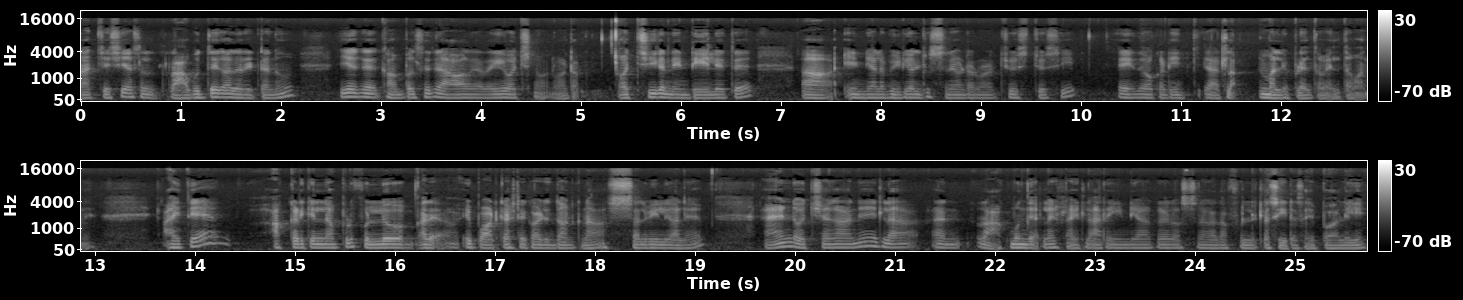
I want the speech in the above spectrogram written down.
నచ్చేసి అసలు రాబుద్దే కాదు రిటర్న్. ఇక కంపల్సరీ రావాలి కదా ఇక వచ్చినాం అనమాట వచ్చి ఇక నేను డైలీ అయితే ఇండియాలో వీడియోలు చూస్తూనే ఉంటారు మనం. చూసి చూసి ఏదో ఒకటి అట్లా మళ్ళీ ఎప్పుడు వెళ్తాం వెళ్తామని అయితే అక్కడికి వెళ్ళినప్పుడు ఫుల్ అదే ఈ పాడ్కాస్ట్ రికార్డ్ చేద్దాం అనుకున్నా. అస్సలు వీలు కాలే. అండ్ వచ్చగానే ఇట్లా అండ్ రాకముందే అట్లా ఫ్లైట్లో అరే ఇండియాకి వస్తున్నా కదా ఫుల్ ఇట్లా సీరియస్ అయిపోవాలి.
